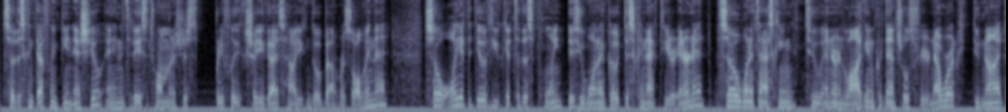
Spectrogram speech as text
So this can definitely be an issue and in today's tutorial I'm going to just briefly show you guys how you can go about resolving that. So all you have to do if you get to this point is you want to go disconnect your internet. So when it's asking to enter in login credentials for your network, do not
